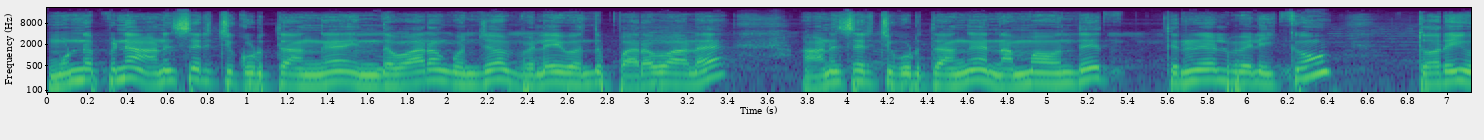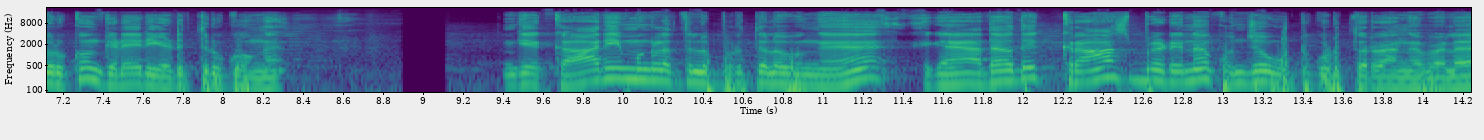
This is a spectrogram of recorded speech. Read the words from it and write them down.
முன்ன பின்ன அனுசரித்து கொடுத்தாங்க. இந்த வாரம் கொஞ்சம் விலை வந்து பரவாயில்ல. அனுசரித்து கொடுத்தாங்க. நம்ம வந்து திருநெல்வேலிக்கும் துறையூருக்கும் கிடாரி எடுத்திருக்கோங்க. இங்கே காரியமங்கலத்தில் பொறுத்தளவுங்க அதாவது கிராஸ் பிரீடுனா கொஞ்சம் விட்டு கொடுத்துட்றாங்க விலை.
